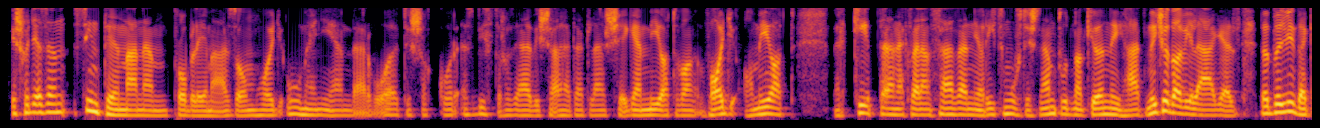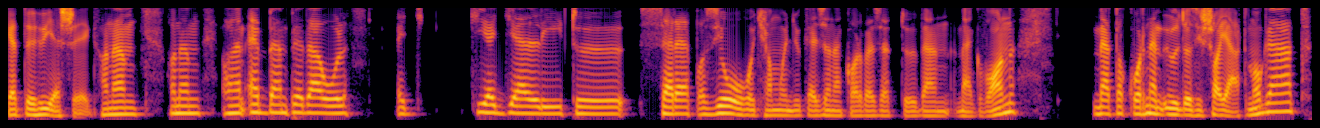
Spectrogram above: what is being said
és hogy ezen szintén már nem problémázom, hogy ó, mennyi ember volt, és akkor ez biztos az elviselhetetlenségem miatt van, vagy amiatt, mert képtelenek velem felvenni a ritmust, és nem tudnak jönni, hát micsoda világ ez. Tehát, hogy mind a kettő hülyeség, hanem, hanem, hanem ebben például egy kiegyenlítő szerep az jó, hogyha mondjuk egy zenekarvezetőben megvan, mert akkor nem üldözi saját magát,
